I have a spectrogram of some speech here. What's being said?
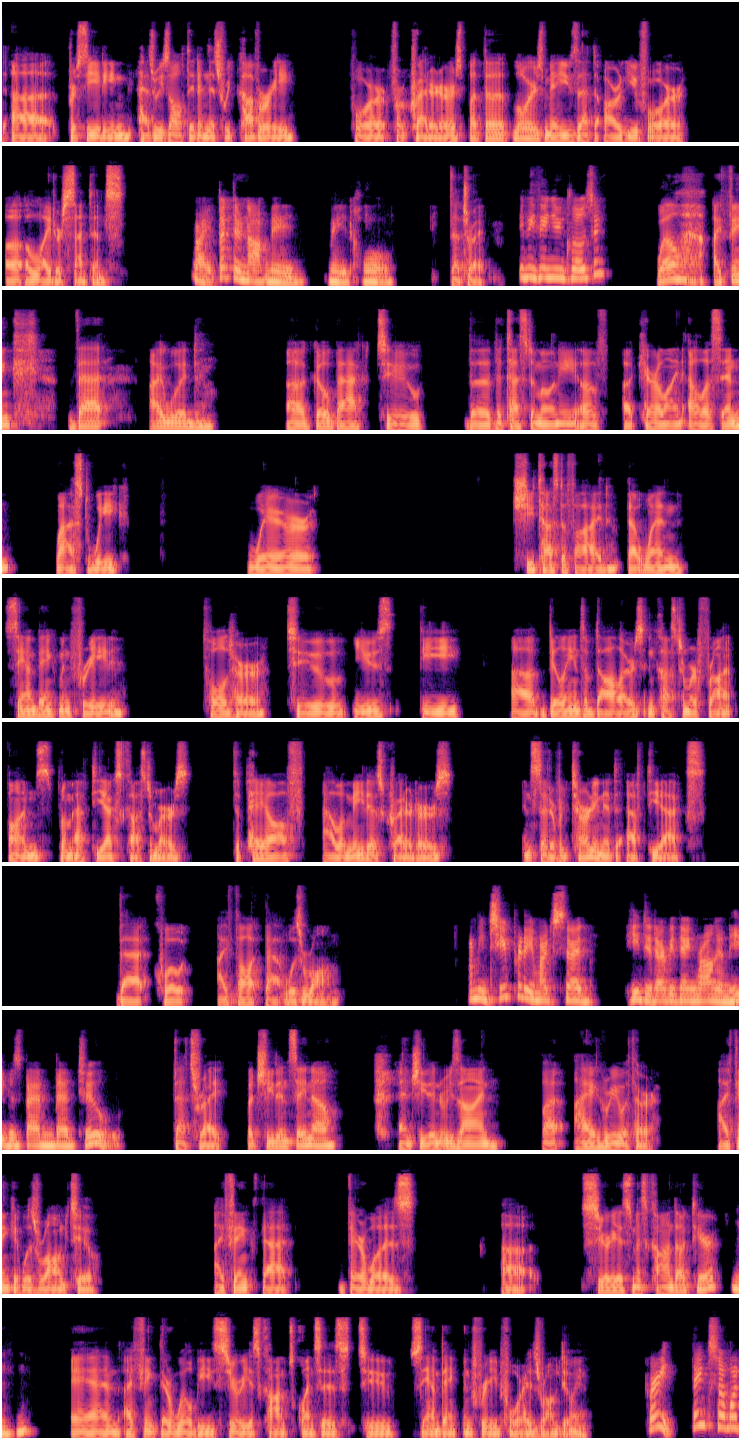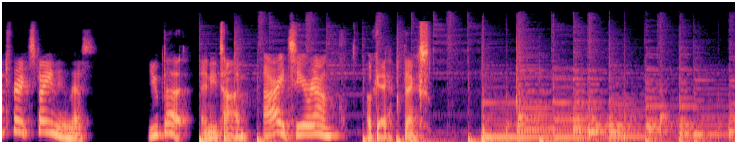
uh, proceeding has resulted in this recovery for for creditors, but the lawyers may use that to argue for a, a lighter sentence. Right, but they're not made made whole. That's right. Anything in closing? Well, I think that I would uh, go back to the the testimony of uh, Caroline Ellison last week, where she testified that when Sam Bankman Fried told her to use the uh, billions of dollars in customer front funds from FTX customers to pay off Alameda's creditors instead of returning it to FTX, that quote, I thought that was wrong. I mean, she pretty much said he did everything wrong and he was bad in bed too. That's right. But she didn't say no and she didn't resign. But I agree with her. I think it was wrong too. I think that there was uh, serious misconduct here. Mm-hmm. And I think there will be serious consequences to Sam Bankman Fried for his wrongdoing. Great. Thanks so much for explaining this. You bet. Anytime. All right. See you around. Okay. Thanks.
